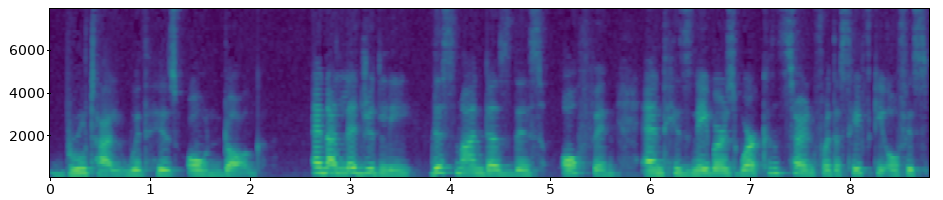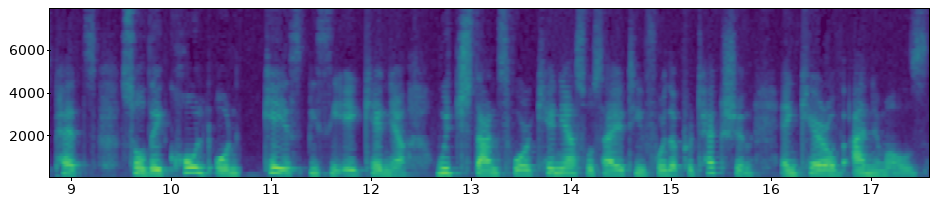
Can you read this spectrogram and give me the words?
brutal with his own dog. And allegedly, this man does this often, and his neighbors were concerned for the safety of his pets, so they called on KSPCA Kenya, which stands for Kenya Society for the Protection and Care of Animals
